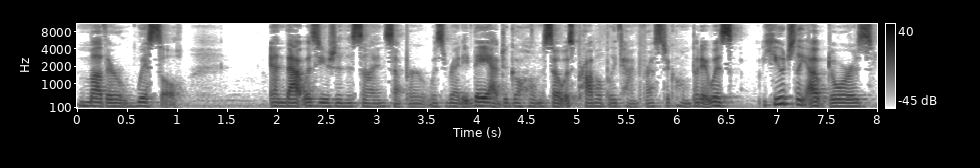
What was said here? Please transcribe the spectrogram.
mother whistle and that was usually the sign supper was ready. They had to go home, so it was probably time for us to go home. But it was hugely outdoors,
